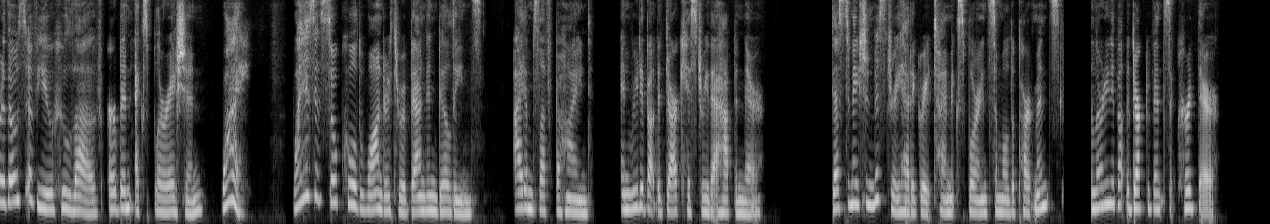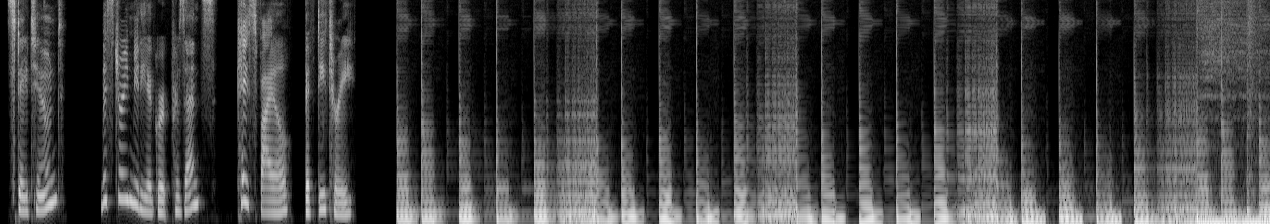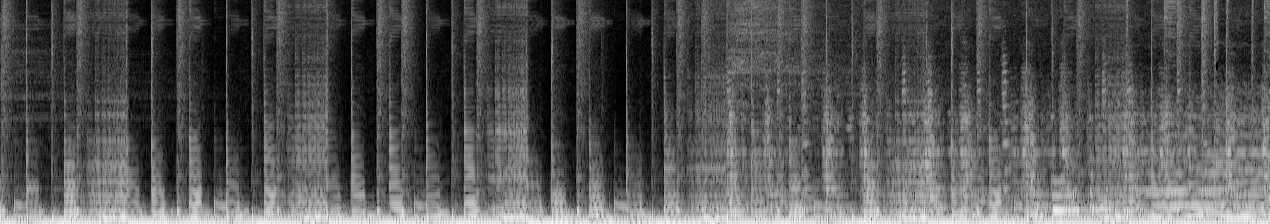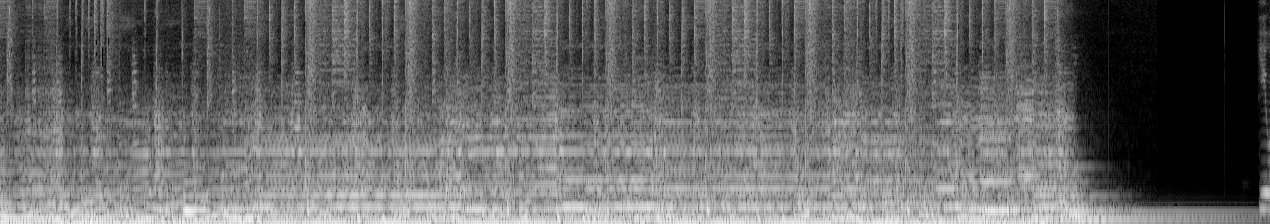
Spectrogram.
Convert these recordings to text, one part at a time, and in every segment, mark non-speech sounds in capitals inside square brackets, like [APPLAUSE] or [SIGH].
For those of you who love urban exploration, why? Why is it so cool to wander through abandoned buildings, items left behind, and read about the dark history that happened there? Destination Mystery had a great time exploring some old apartments and learning about the dark events that occurred there. Stay tuned. Mystery Media Group presents Case File 53.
